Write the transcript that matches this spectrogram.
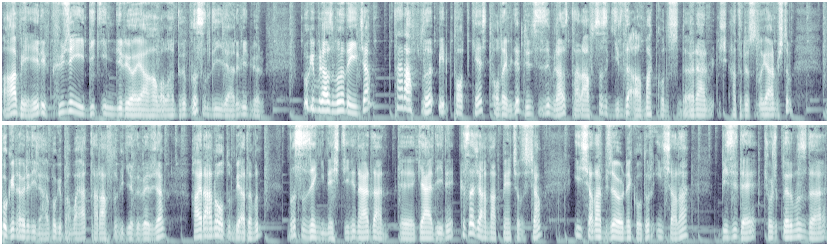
Abi herif füzeyi dik indiriyor ya havalandırıp. Nasıl değil yani bilmiyorum. Bugün biraz buna değineceğim. Taraflı bir podcast olabilir. Dün sizi biraz tarafsız girdi almak konusunda önermiş, hatırlıyorsunuz uyarmıştım. Bugün öyle değil abi. Bugün ben bayağı taraflı bir girdi vereceğim. Hayranı olduğum bir adamın nasıl zenginleştiğini, nereden e, geldiğini kısaca anlatmaya çalışacağım. İnşallah bize örnek olur. İnşallah bizi de, çocuklarımız da,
